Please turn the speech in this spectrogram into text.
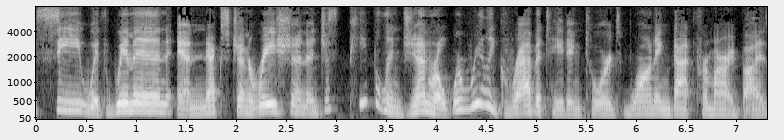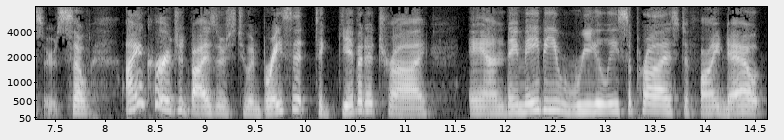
see with women and next generation and just people in general, we're really gravitating towards wanting that from our advisors. So I encourage advisors to embrace it, to give it a try, and they may be really surprised to find out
